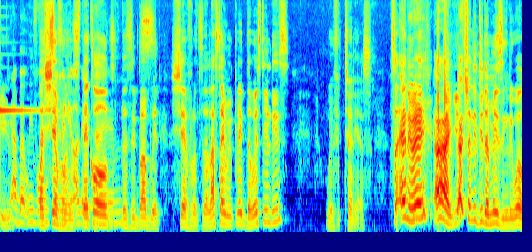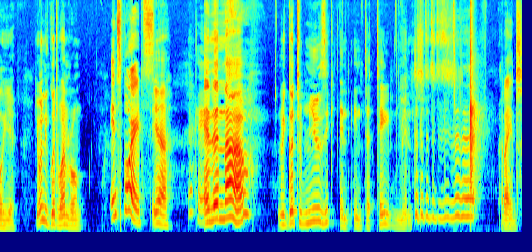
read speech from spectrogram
you. yeah, but we've the won so many chevrons. other They're called times. the Zimbabwean chevrons. The last time we played the West Indies, we're victorious. So anyway, ah, you actually did amazingly well here. You only got one wrong. in sports. Yeah. Okay. And then now we go to music and entertainment. Right.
